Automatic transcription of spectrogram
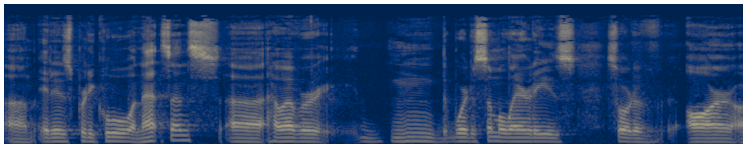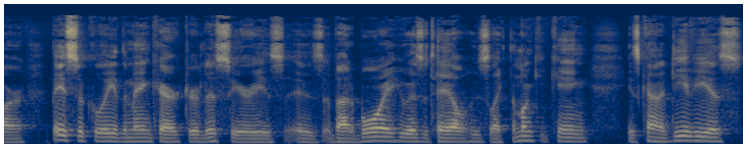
Um, it is pretty cool in that sense. Uh, however, mm, where the similarities sort of are are basically the main character of this series is about a boy who has a tail who's like the Monkey King. He's kind of devious.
